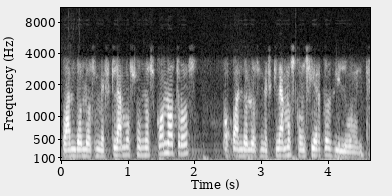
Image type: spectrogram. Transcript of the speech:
cuando los mezclamos unos con otros o cuando los mezclamos con ciertos diluentes.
